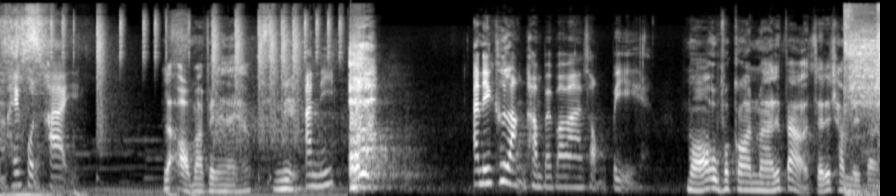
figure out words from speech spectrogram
ำให้คนไข้แล้วออกมาเป็นยังไงครับนี่อันนี้ อันนี้คือหลังทำไปประมาณ 2 ปี หมออุปกรณ์มาหรือเปล่าจะได้ทำเลยตอน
